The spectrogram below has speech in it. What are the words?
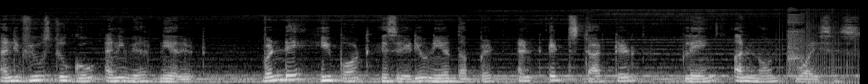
and refused to go anywhere near it. One day he bought his radio near the pit and it started playing unknown voices.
